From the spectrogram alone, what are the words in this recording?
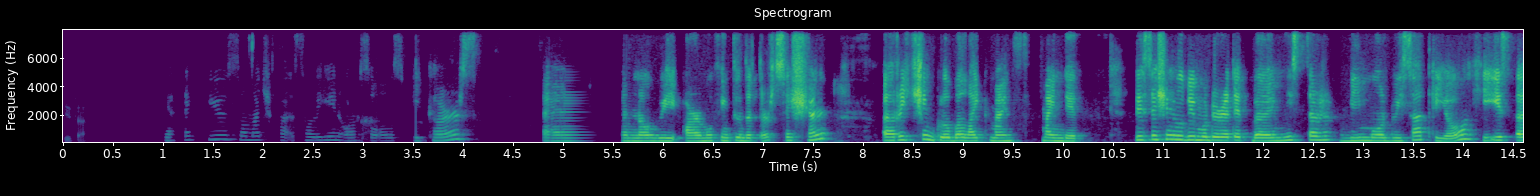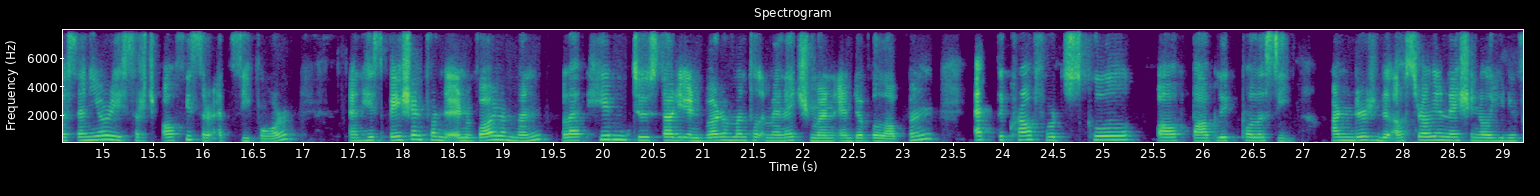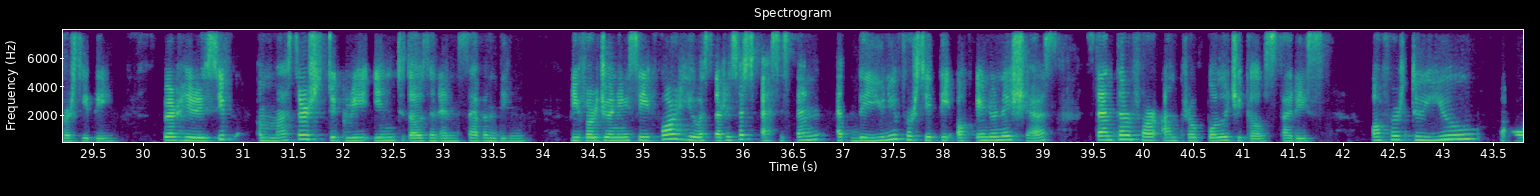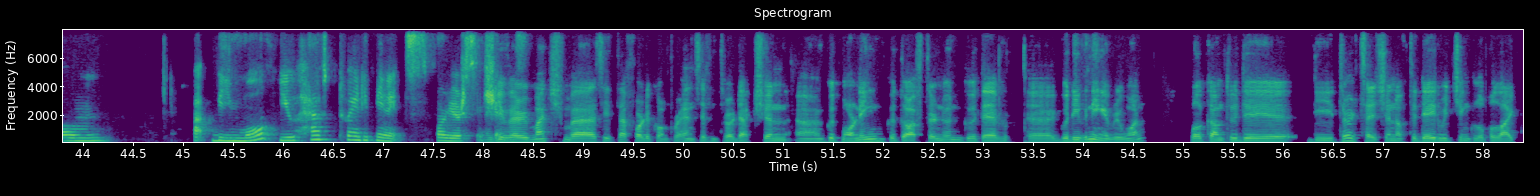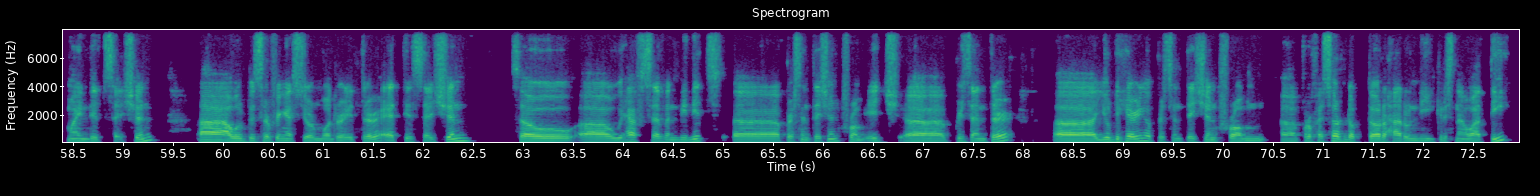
Sita. Yeah, thank you so much, Pak Solihin, also all speakers. And, and now we are moving to the third session, uh, reaching global like-minded. This session will be moderated by Mr. Bimo Dwisatrio. He is a senior research officer at CIFOR, and his passion for the environment led him to study environmental management and development at the Crawford School of Public Policy under the Australian National University, where he received a master's degree in 2017. Before joining CIFOR, he was a research assistant at the University of Indonesia's Center for Anthropological Studies. Over to you, um, Pak Bimo. You have 20 minutes for your session. Thank you very much, Mbak Sita, for the comprehensive introduction. Uh, good morning, good afternoon, good, uh, good evening, everyone. Welcome to the, the third session of today, Reaching Global Like-Minded session. Uh, I will be serving as your moderator at this session. So uh, we have seven minutes uh, presentation from each uh, presenter. Uh, you'll be hearing a presentation from uh, Professor Dr. Haruni Krishnawati.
